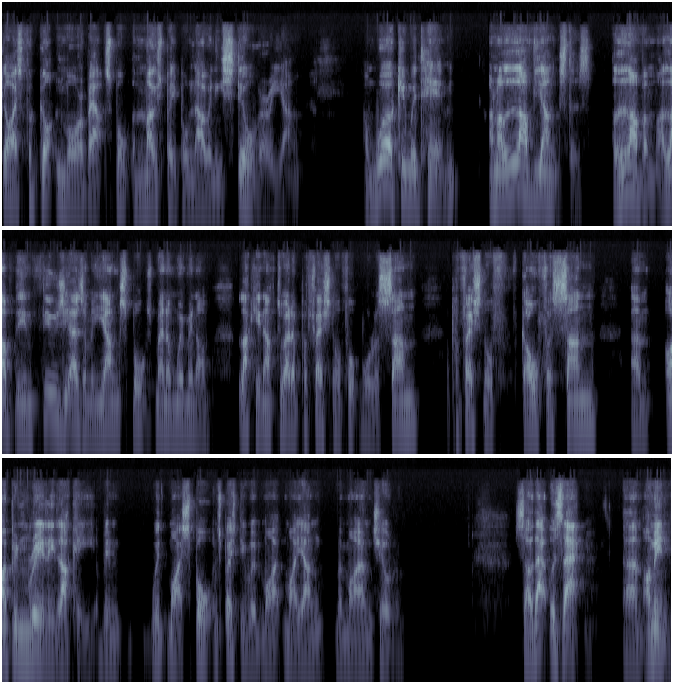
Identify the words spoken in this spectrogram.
guy's forgotten more about sport than most people know, and he's still very young. And working with him, and I love youngsters. I love them. I love the enthusiasm of young sportsmen and women. I'm lucky enough to have a professional footballer's son, a professional golfer's son. Um, I've been really lucky. I've been with my sport, and especially with my my young with my own children. So that was that. Um, I'm in.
